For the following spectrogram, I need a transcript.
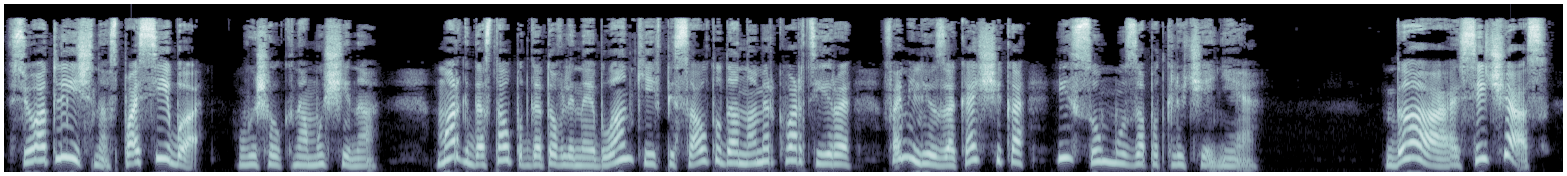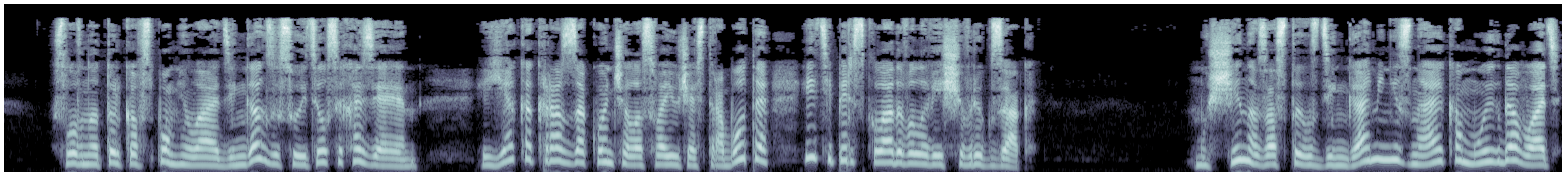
«Все отлично, спасибо», — вышел к нам мужчина. Марк достал подготовленные бланки и вписал туда номер квартиры, фамилию заказчика и сумму за подключение. «Да, сейчас», — словно только вспомнила о деньгах, засуетился хозяин — я как раз закончила свою часть работы и теперь складывала вещи в рюкзак. Мужчина застыл с деньгами, не зная, кому их давать.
